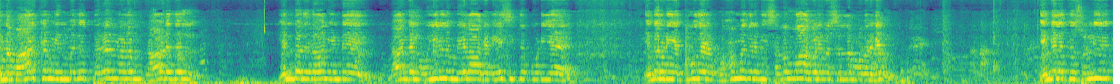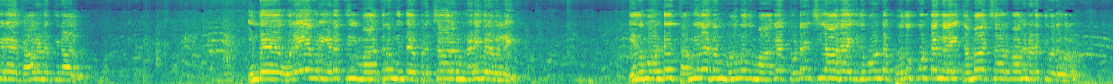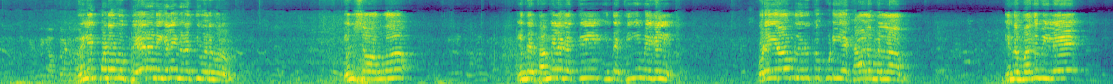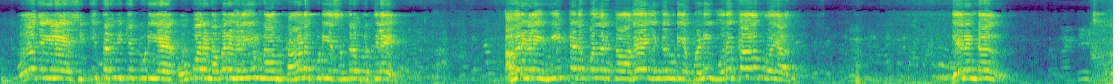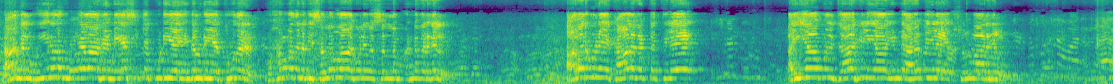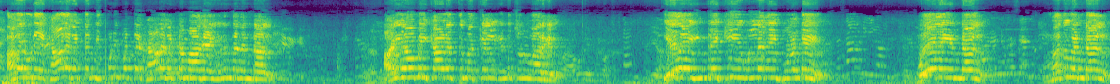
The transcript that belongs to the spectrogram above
இந்த மார்க்கம் என்பது பிறர் நலம் நாடுதல் என்பதுதான் என்று நாங்கள் உயிரிலும் மேலாக நேசிக்கக்கூடிய எங்களுடைய தூதர் முகமது நபி சல்லா அலைஹி செல்லம் அவர்கள் எங்களுக்கு சொல்லியிருக்கிற காரணத்தினால் இந்த ஒரே ஒரு இடத்தில் மாத்திரம் இந்த பிரச்சாரம் நடைபெறவில்லை. இதுபோன்று தமிழகம் முழுவதுமாக தொடர்ச்சியாக இதுபோன்ற பொதுக்கூட்டங்களை ஜமாத் சார்பாக நடத்தி வருகிறோம். விழிப்புணர்வு பேரணிகளை நடத்தி வருகிறோம். இன்ஷா இந்த தமிழகத்தில் இந்த தீமைகள் குறையாமல் இருக்கக்கூடிய காலமெல்லாம் இந்த மதுவிலே போதையிலே சிக்கி தருவிக்கக்கூடிய ஒவ்வொரு நபர்களையும் நாம் காணக்கூடிய சந்தர்ப்பத்திலே அவர்களை மீட்டெடுப்பதற்காக எங்களுடைய பணி ஒரு காலம் ஓயாது ஏனென்றால் நாங்கள் உயிரினும் மேலாக நேசிக்கக்கூடிய எங்களுடைய தூதர் முகமது நபி சல்லாஹ் அலைஹி வஸல்லம் அன்னவர்கள் அவர்களுடைய காலகட்டத்திலே ஐயாமுல் ஜாகிலியா என்று அரபியிலே சொல்வார்கள். அவருடைய காலகட்டம் இப்படிப்பட்ட காலகட்டமாக இருந்ததென்றால் அறியாமை காலத்து மக்கள் என்று சொல்வார்கள். ஏதோ இன்றைக்கு உள்ளதை போன்று. போதை என்றால் மது என்றால்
